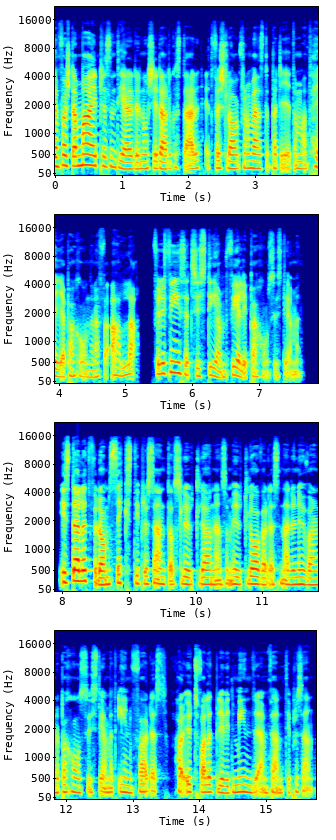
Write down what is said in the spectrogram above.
Den 1 maj presenterade Nooshi Dadgostar ett förslag från Vänsterpartiet om att höja pensionerna för alla. För det finns ett systemfel i pensionssystemet. Istället för de 60 procent av slutlönen som utlovades när det nuvarande pensionssystemet infördes har utfallet blivit mindre än 50 procent.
